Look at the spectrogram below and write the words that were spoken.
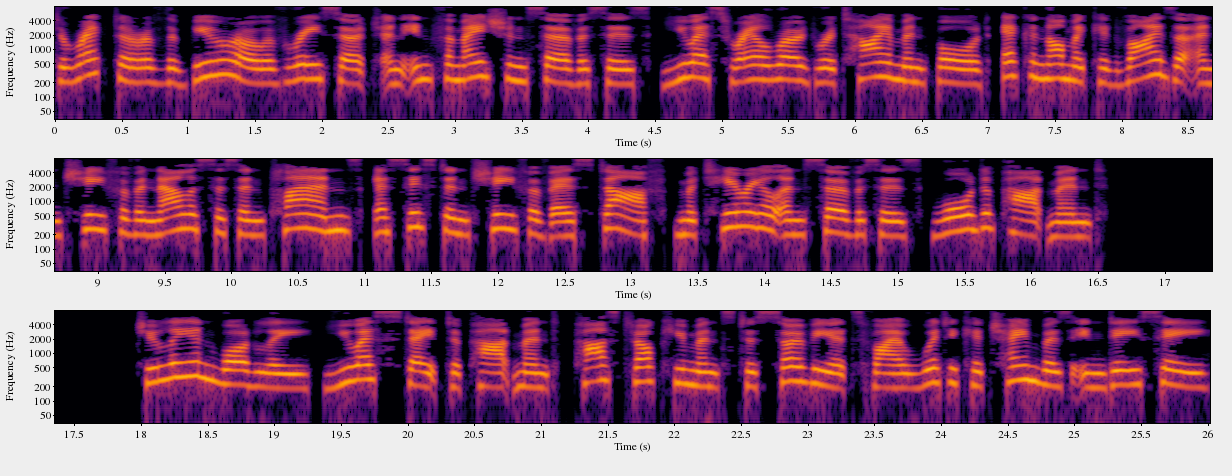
Director of the Bureau of Research and Information Services, U.S. Railroad Retirement Board, Economic Advisor and Chief of Analysis and Plans, Assistant Chief of Air Staff, Material and Services, War Department. Julian Wadleigh, U.S. State Department, passed documents to Soviets via Whittaker Chambers in D.C.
